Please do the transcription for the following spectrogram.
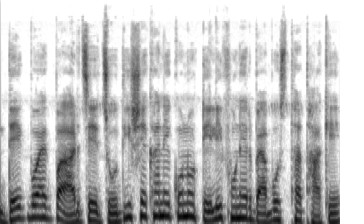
দেখব একবার যে যদি সেখানে কোনো টেলিফোনের ব্যবস্থা থাকে,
